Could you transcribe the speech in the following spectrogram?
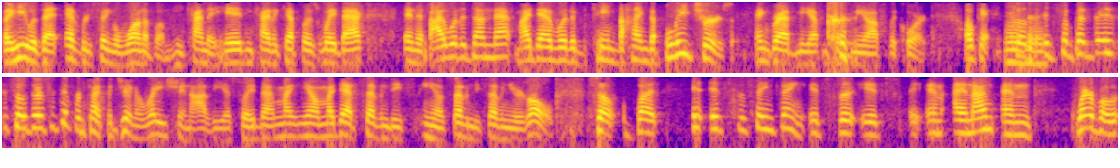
but he was at every single one of them. He kind of hid and kind of kept his way back. And if I would have done that, my dad would have came behind the bleachers and grabbed me up and took me off the court. Okay, so Mhm. so but so there's a different type of generation, obviously. My you know my dad's seventy you know seventy seven years old. So, but it, it's the same thing. It's the it's and and I'm and Cuervo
